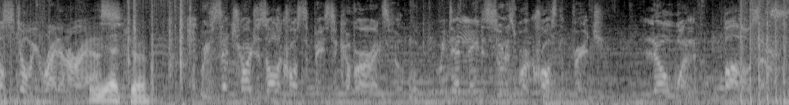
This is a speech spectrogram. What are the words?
They'll still be right on our ass. yeah, Joe. We've set charges all across the base to cover our exfil. We detonate as soon as we're across the bridge. No one follows us.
